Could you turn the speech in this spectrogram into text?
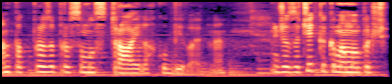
ampak pravzaprav samo stroji lahko bivajo. Ne. Že od začetka, ko imamo pač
